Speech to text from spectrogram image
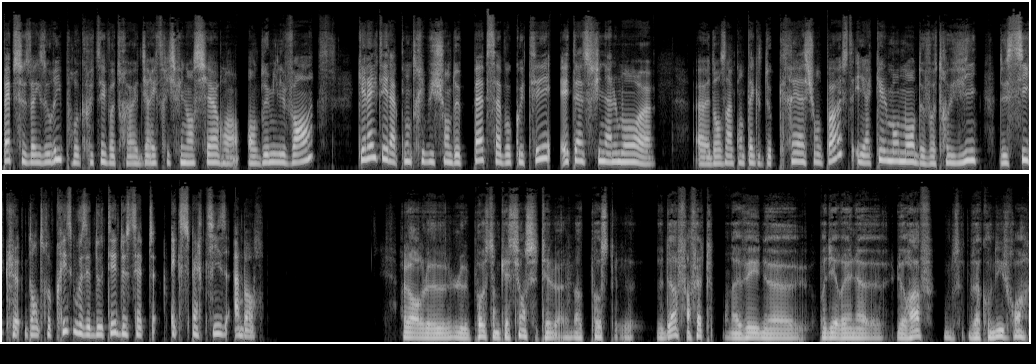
Peps Advisory pour recruter votre directrice financière en, 2020. Quelle a été la contribution de Peps à vos côtés? Était-ce finalement euh, euh, dans un contexte de création de poste Et à quel moment de votre vie de cycle d'entreprise vous êtes doté de cette expertise à bord? Alors, le, poste en question, c'était notre poste de DAF, en fait. On avait une, euh, on peut dire une, une RAF, ça nous a connu, je crois,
